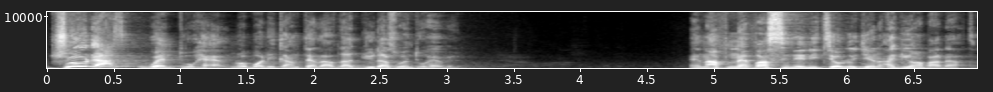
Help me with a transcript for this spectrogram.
Judas went to hell. Nobody can tell us that Judas went to heaven. And I've never seen any theologian arguing about that.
